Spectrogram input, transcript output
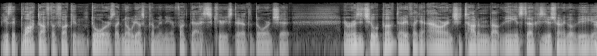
because they blocked off the fucking doors. Like nobody else can come in here. Fuck that. Security stayed at the door and shit. And Rosie chilled with Puff Daddy for like an hour, and she taught him about vegan stuff because he was trying to go vegan.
